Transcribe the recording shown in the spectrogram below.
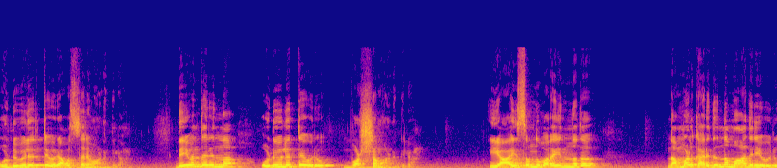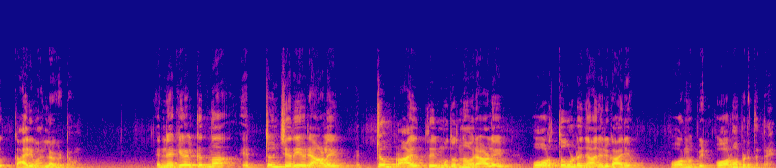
ഒടുവിലത്തെ ഒരു അവസരമാണെങ്കിലും ദൈവം തരുന്ന ഒടുവിലത്തെ ഒരു വർഷമാണെങ്കിലും ഈ ആയുസ്സെന്ന് പറയുന്നത് നമ്മൾ കരുതുന്ന മാതിരി ഒരു കാര്യമല്ല കേട്ടോ. എന്നെ കേൾക്കുന്ന ഏറ്റവും ചെറിയ ഒരാളെയും ഏറ്റവും പ്രായത്തിൽ മുതിർന്ന ഒരാളെയും ഓർത്തുകൊണ്ട് ഞാനൊരു കാര്യം ഓർമ്മപ്പി ഓർമ്മപ്പെടുത്തട്ടെ.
